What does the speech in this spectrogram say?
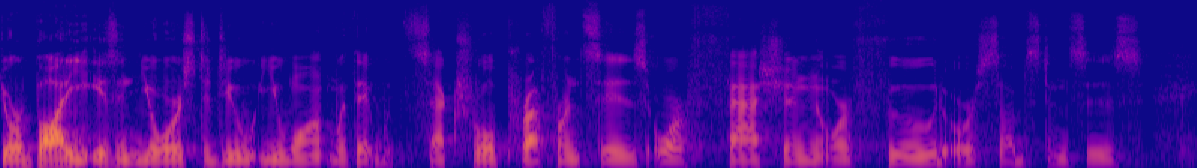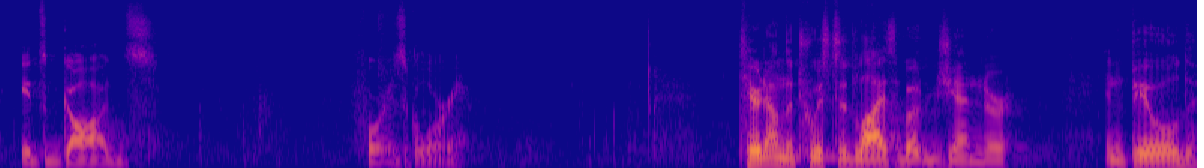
Your body isn't yours to do what you want with it with sexual preferences or fashion or food or substances. It's God's for His glory. Tear down the twisted lies about gender and build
